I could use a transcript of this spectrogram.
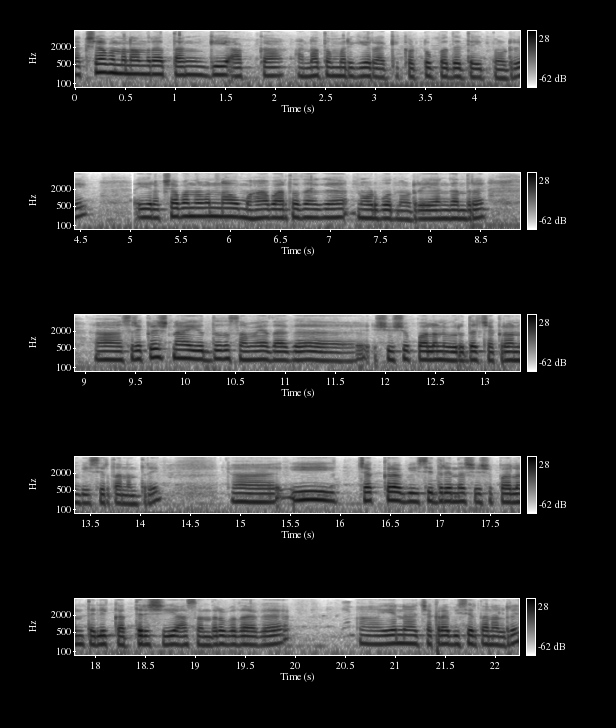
ರಕ್ಷಾಬಂಧನ ಅಂದ್ರೆ ತಂಗಿ, ಅಕ್ಕ, ಅಣ್ಣ ತಮ್ಮರಿಗೆ ರಾಖಿ ಕಟ್ಟೋ ಪದ್ಧತಿ ಐತೆ ನೋಡ್ರಿ. ಈ ರಕ್ಷಾಬಂಧನವನ್ನು ನಾವು ಮಹಾಭಾರತದಾಗ ನೋಡ್ಬೋದು ನೋಡ್ರಿ. ಹೆಂಗಂದ್ರೆ ಶ್ರೀಕೃಷ್ಣ ಯುದ್ಧದ ಸಮಯದಾಗ ಶಿಶುಪಾಲನ ವಿರುದ್ಧ ಚಕ್ರವನ್ನು ಬೀಸಿರ್ತಾನಂತ್ರಿ. ಈ ಚಕ್ರ ಬೀಸಿದ್ರಿಂದ ಶಿಶುಪಾಲನ ತಲೆ ಕತ್ತರಿಸಿ, ಆ ಸಂದರ್ಭದಾಗ ಏನು ಚಕ್ರ ಬೀಸಿರ್ತಾನಲ್ರಿ?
